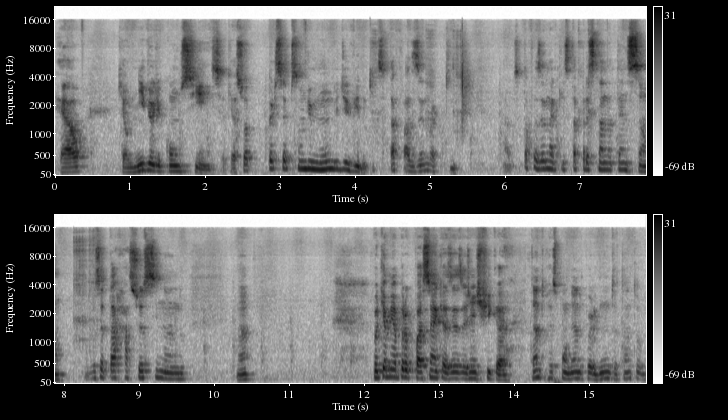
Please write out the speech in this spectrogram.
real, que é o nível de consciência, que é a sua percepção de mundo e de vida. O que você está fazendo aqui? O que você está fazendo aqui, você está prestando atenção, você está raciocinando. Né? Porque a minha preocupação é que às vezes a gente fica tanto respondendo pergunta, tanto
